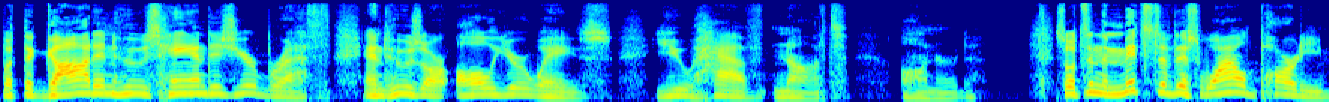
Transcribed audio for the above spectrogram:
But the God in whose hand is your breath, and whose are all your ways, you have not honored. So it's in the midst of this wild party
